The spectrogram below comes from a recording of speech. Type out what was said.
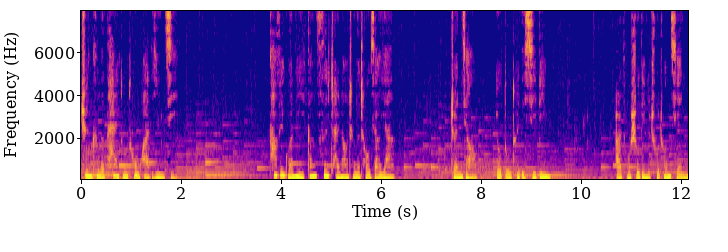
镌刻了太多童话的印记。咖啡馆里钢丝缠绕成的丑小鸭，转角有独腿的锡兵。儿童书店的橱窗前，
